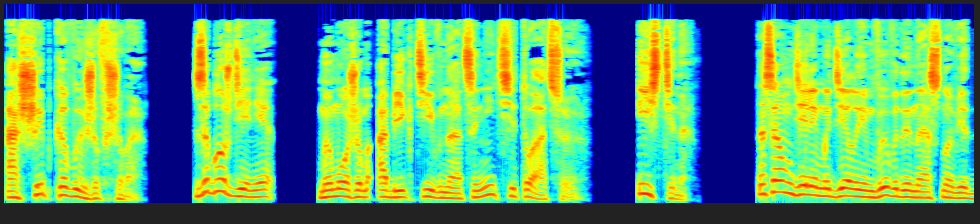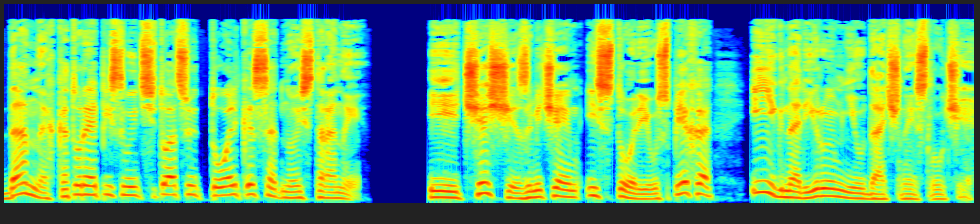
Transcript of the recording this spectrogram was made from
Ошибка выжившего. Заблуждение. Мы можем объективно оценить ситуацию. Истина. На самом деле мы делаем выводы на основе данных, которые описывают ситуацию только с одной стороны. И чаще замечаем истории успеха и игнорируем неудачные случаи.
